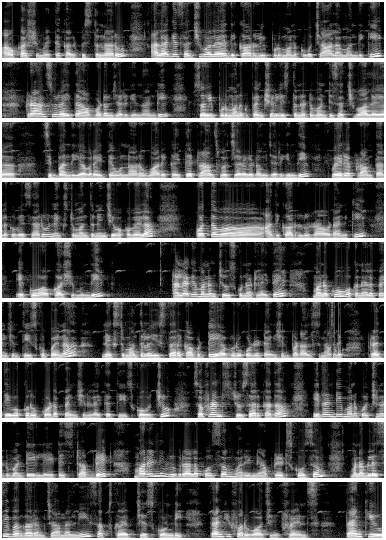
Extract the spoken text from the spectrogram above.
అవకాశం అయితే కల్పిస్తున్నారు. అలాగే సచివాలయ అధికారులు ఇప్పుడు మనకు చాలామందికి ట్రాన్స్ఫర్ అయితే అవ్వడం జరిగిందండి. సో ఇప్పుడు మనకు పెన్షన్లు ఇస్తున్నటువంటి సచివాలయ సిబ్బంది ఎవరైతే ఉన్నారో వారికైతే ట్రాన్స్ఫర్ జరగడం జరిగింది. వేరే ప్రాంతాలకు వేశారు. నెక్స్ట్ మంత్ నుంచి ఒకవేళ కొత్త అధికారులు రావడానికి ఎక్కువ అవకాశం ఉంది. అలాగే మనం చూసుకున్నట్లయితే మనకు ఒక నెల పెన్షన్ తీసుకుపోయినా నెక్స్ట్ మంత్లో ఇస్తారు కాబట్టి ఎవరు కూడా టెన్షన్ పడాల్సిన అవసరం ప్రతి ఒక్కరు కూడా పెన్షన్లు అయితే తీసుకోవచ్చు. సో ఫ్రెండ్స్ చూసారు కదా? ఇదండి మనకు వచ్చినటువంటి లేటెస్ట్ అప్డేట్. మరిన్ని వివరాల కోసం మరిన్ని అప్డేట్స్ కోసం మన బ్లెస్సీ బంగారం ఛానల్ని సబ్స్క్రైబ్ చేసుకోండి. Thank you for watching friends. Thank you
